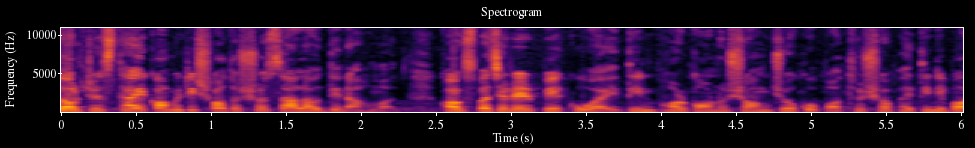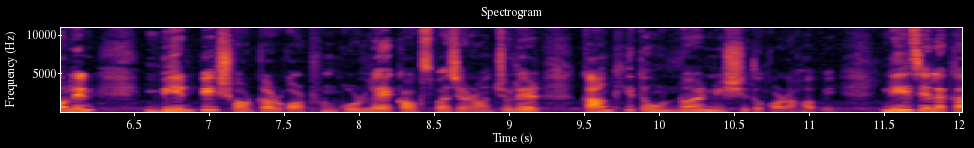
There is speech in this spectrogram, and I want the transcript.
দলটির স্থায়ী কমিটির সদস্য সালাউদ্দিন আহমদ। কক্সবাজারের পেকুয়ায় দিনভর গণসংযোগ ও পথসভায় তিনি বলেন, বিএনপি সরকার গঠন করলে কক্সবাজার অঞ্চলের কাঙ্ক্ষিত উন্নয়ন নিশ্চিত করা হবে। নিজ এলাকা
